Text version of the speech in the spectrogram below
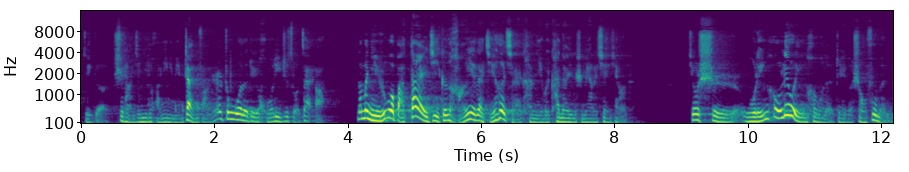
这个市场经济的环境里面绽放，这是中国的这个活力之所在啊。那么你如果把代际跟行业再结合起来看，你会看到一个什么样的现象呢？就是五零后、六零后的这个首富们呢，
